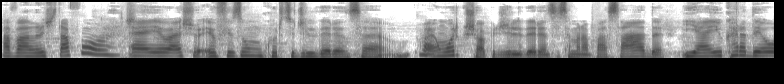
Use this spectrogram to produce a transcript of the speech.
a avalanche tá forte. É, eu acho. Eu fiz um curso de liderança, vai, um workshop de liderança semana passada. E aí o cara deu,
